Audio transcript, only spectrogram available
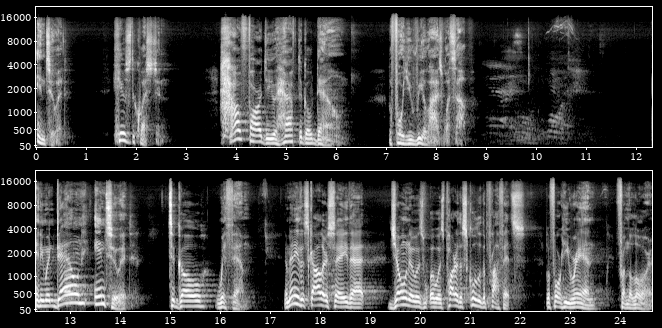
into it. Here's the question How far do you have to go down before you realize what's up? And he went down into it to go with them. Now, many of the scholars say that Jonah was, was part of the school of the prophets before he ran from the Lord.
